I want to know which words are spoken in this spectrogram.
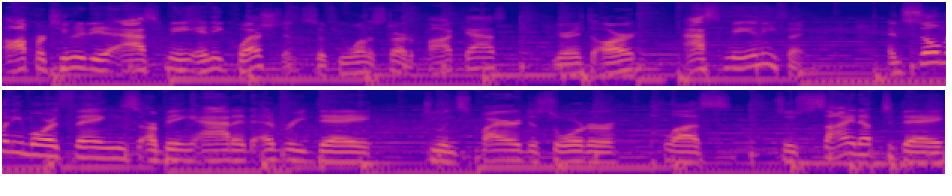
opportunity to ask me any questions. So if you want to start a podcast, you're into art, ask me anything. And so many more things are being added every day to Inspire Disorder Plus. So sign up today,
